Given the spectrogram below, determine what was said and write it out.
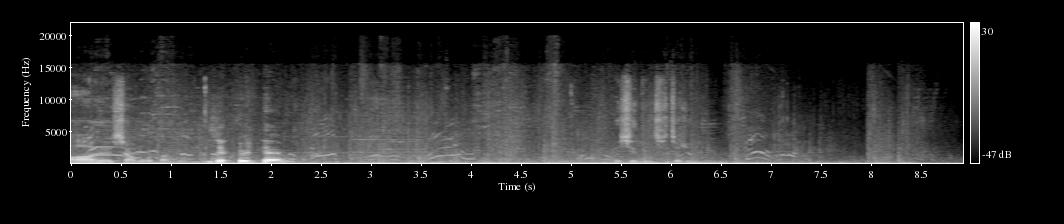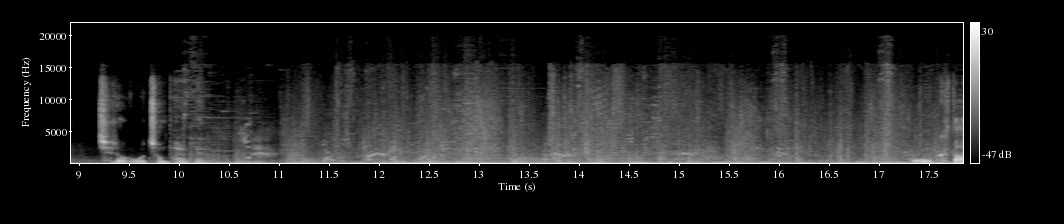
아 애쉬 아무것도 안 돼. 이제 풀템. 애쉬도 진짜 좋네. 체력 5800? 오 크다.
